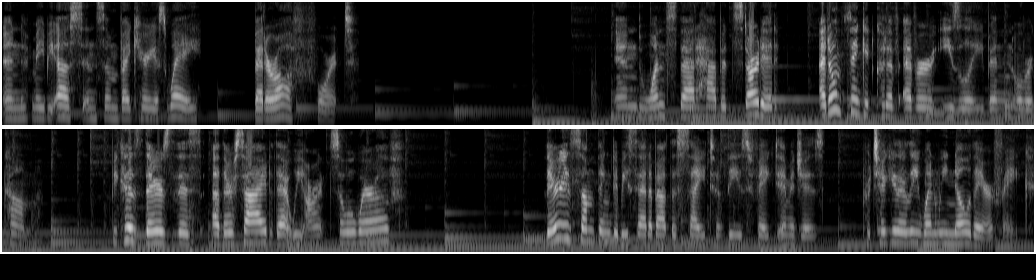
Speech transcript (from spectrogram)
and maybe us in some vicarious way, better off for it. And once that habit started, I don't think it could have ever easily been overcome. Because there's this other side that we aren't so aware of. There is something to be said about the sight of these faked images, particularly when we know they are fake.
